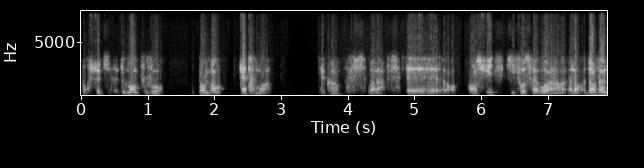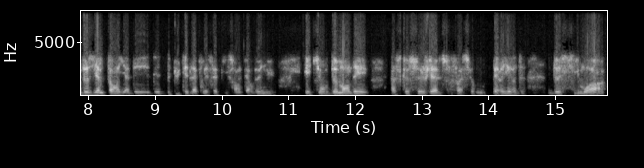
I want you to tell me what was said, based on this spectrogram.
pour ceux qui le demandent toujours, pendant quatre mois. D'accord? Voilà. Euh, ensuite, ce qu'il faut savoir, alors dans un deuxième temps, il y a des, des, députés de la Knesset qui sont intervenus et qui ont demandé à ce que ce gel se fasse sur une période de six mois.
